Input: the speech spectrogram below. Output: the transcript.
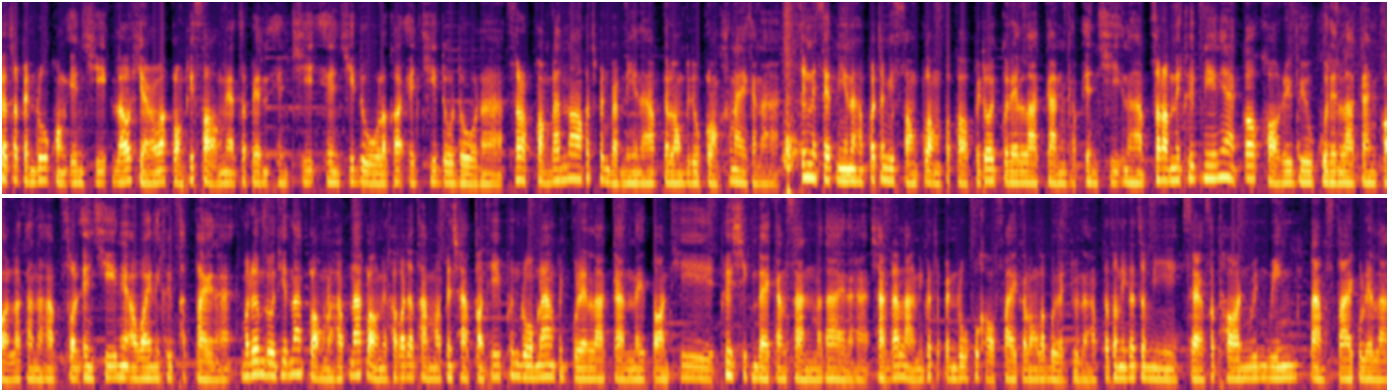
ก็จะเป็นรูปของเอนชิแล้วก็เขียนไว้ว่ากล่องที่สองเนี่ยจะเป็นเอนชิเอนชิดูแล้วก็เอนชิดูดูนะฮะสำหรับกล่องด้านนอกก็จะเป็นแบบนี้นะครับแต่ลองไปดูกล่องข้างในกันนะฮะซึ่งในเซตนี้นะครับก็จะมี 2 กล่องประกอบไปด้วยกุเรลากันกับเอนชินะครับสำหรับในคลิปนี้เนี่ยก็ขอรีวิวกุเรลากันก่อนแล้วกันนะครับส่วนเอนชิเนี่ยเอาไว้ในคลิปถัดไปนะฮะมาเริ่มดูที่หน้ากล่องนะครับหน้ากล่องเนี่ยเขาก็จะทำมาเป็นฉากตอนที่เพิ่งรวมร่างเป็นกุเรลากันในตอนที่เพิ่งชิงไดกันซันมาได้นะฮะฉากด้านหลังนี้ก็จะเป็นรูปภูเขาไฟกำลังระเบิดอยู่นะครับแล้วตรงนี้ก็จะมีแสงสะท้อนวิงวิงตามสไตล์กุเรนลา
